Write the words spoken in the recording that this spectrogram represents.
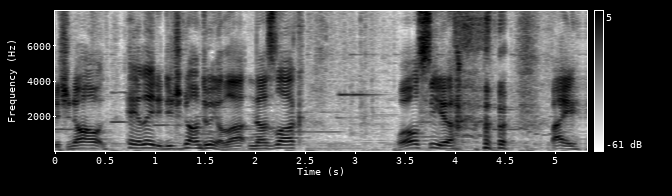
Did you know? Hey, lady, did you know I'm doing a lot, Nuzlocke? Well, see ya. Bye.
